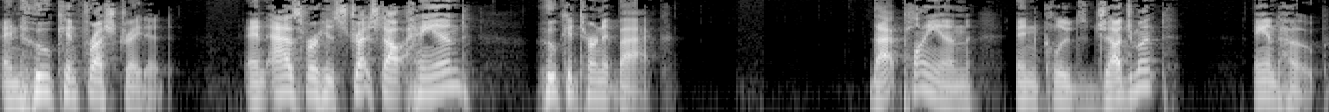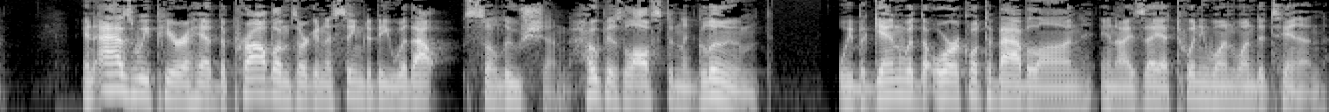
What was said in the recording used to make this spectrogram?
and who can frustrate it? And as for his stretched out hand, who can turn it back? That plan includes judgment and hope. And as we peer ahead, the problems are going to seem to be without solution. Hope is lost in the gloom. We begin with the oracle to Babylon in Isaiah 21, 1 to 10.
